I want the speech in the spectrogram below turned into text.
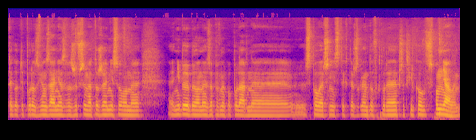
tego typu rozwiązania, zważywszy na to, że nie są one nie byłyby one zapewne popularne społecznie z tych też względów, które przed chwilką wspomniałem.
